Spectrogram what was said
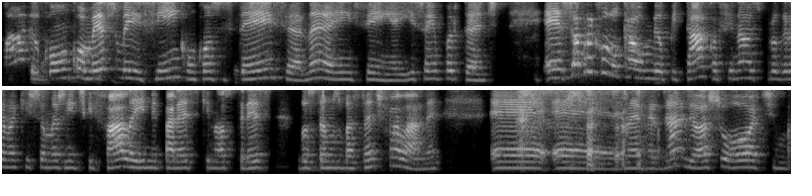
Claro, com começo, meio e fim, com consistência, né? Enfim, isso é importante. É, só para colocar o meu pitaco, afinal, esse programa aqui chama Gente que Fala, e me parece que nós três gostamos bastante de falar, né? É, é, não é verdade? Eu acho ótimo.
